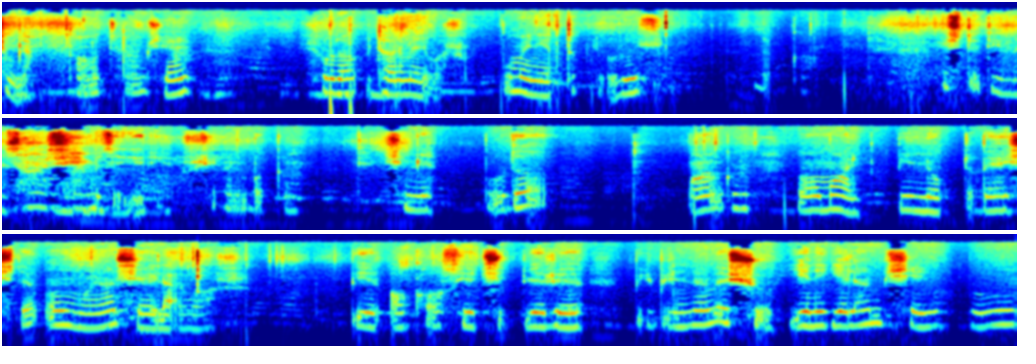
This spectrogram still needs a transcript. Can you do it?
Şimdi tanıtacağım şey şurada bir tane menü var. Bu menüye tıklıyoruz. Bir dakika. İstediğimiz her şey bize geliyor. Yani bakın. Şimdi burada normal 1.5'te olmayan şeyler var. Bir akasya çipleri birbirine ve şu yeni gelen bir şey var. Bu.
